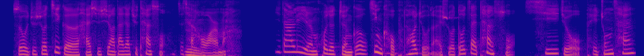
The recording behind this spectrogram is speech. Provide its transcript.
所以我就说这个还是需要大家去探索，这才好玩嘛。意大利人或者整个进口葡萄酒来说，都在探索西酒配中餐，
